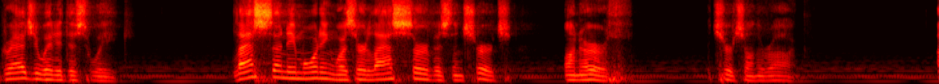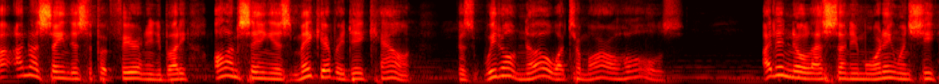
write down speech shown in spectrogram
graduated this week. Last Sunday morning was her last service in church on earth, the church on the rock. I'm not saying this to put fear in anybody. All I'm saying is make every day count because we don't know what tomorrow holds. I didn't know last Sunday morning when she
